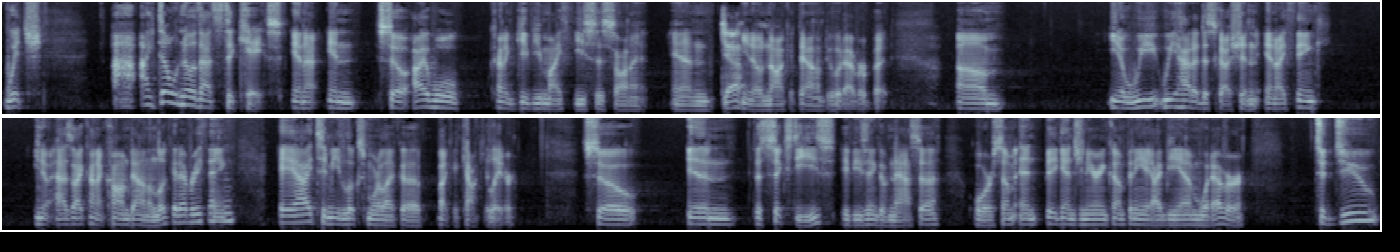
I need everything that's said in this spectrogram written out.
which I don't know that's the case. And, I, and so I will kind of give you my thesis on it and, yeah. you know, knock it down, do whatever. But, um, you know, we, we had a discussion and I think, you know, as I kind of calm down and look at everything, AI to me looks more like a, like a calculator. So in the 60s, if you think of NASA or some en- big engineering company, IBM, whatever, to do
